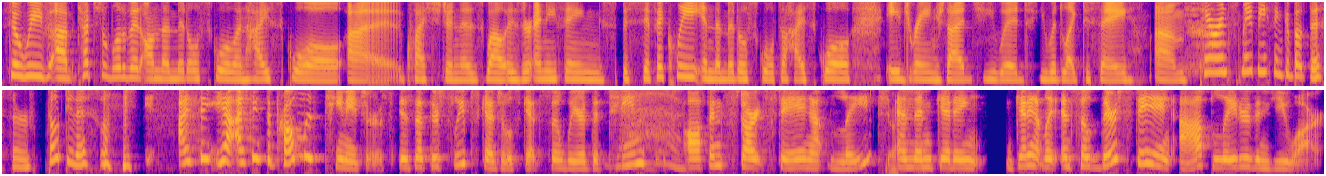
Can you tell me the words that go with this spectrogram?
So we've um, touched a little bit on the middle school and high school uh, question as well. Is there anything specifically in the middle school to high school age range that you would you would like to say, um, parents, maybe think about this or don't do this? I think, yeah, I think the problem with teenagers is that their sleep schedules get so weird that teens yeah. often start staying up late yes. and then getting getting up late. And so they're staying up later than you are.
